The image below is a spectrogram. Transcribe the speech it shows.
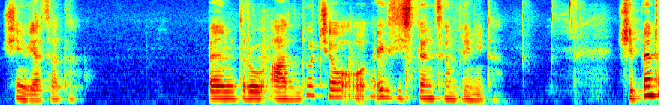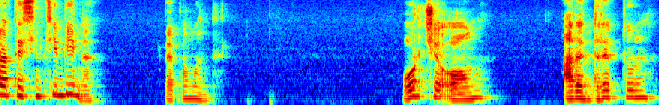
și în viața ta pentru a duce o existență împlinită și pentru a te simți bine pe pământ. Orice om are dreptul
